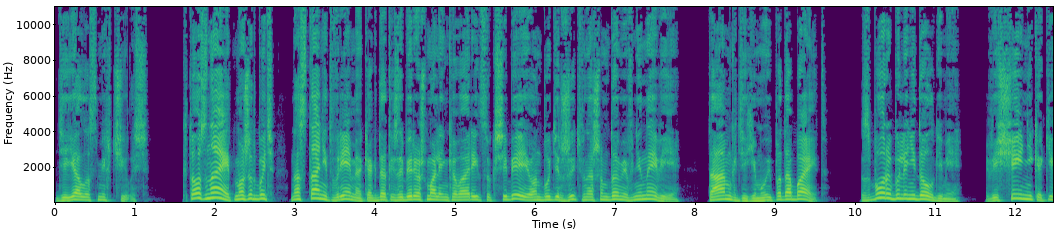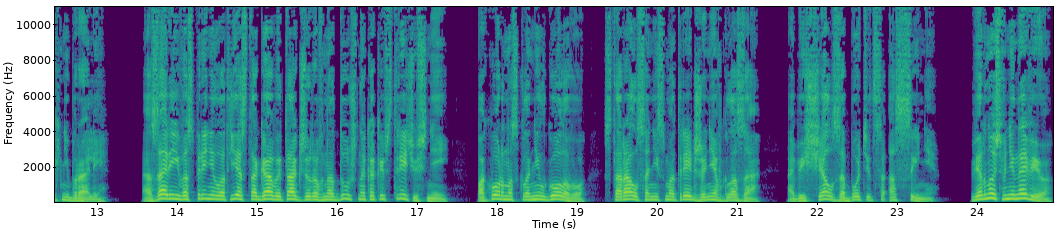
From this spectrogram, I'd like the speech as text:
Дияла смягчилась. Кто знает, может быть, настанет время, когда ты заберешь маленького Арицу к себе, и он будет жить в нашем доме в Ниневии, там, где ему и подобает. Сборы были недолгими, вещей никаких не брали. Азарий воспринял отъезд Агавы так же равнодушно, как и встречу с ней. Покорно склонил голову, старался не смотреть жене в глаза, обещал заботиться о сыне. Вернусь в Ниневию,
